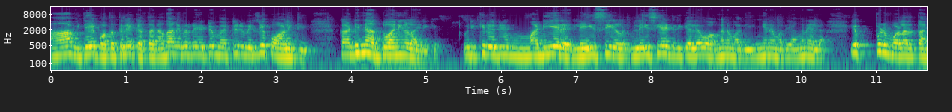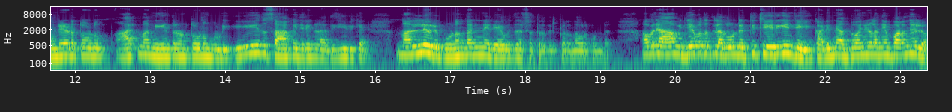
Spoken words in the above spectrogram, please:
ആ വിജയപഥത്തിലേക്ക് എത്താൻ അതാണ് ഇവരുടെ ഏറ്റവും മറ്റൊരു വലിയ ക്വാളിറ്റി. കഠിന അധ്വാനികളായിരിക്കും. ഒരിക്കലും ഒരു മടിയര് ലേസികൾ ലേസി ആയിട്ടിരിക്കല്ലോ അങ്ങനെ മതി ഇങ്ങനെ മതി അങ്ങനെയല്ല. എപ്പോഴും വളരെ തന്റെ ഇടത്തോടും ആത്മനിയന്ത്രണത്തോടും കൂടി ഏത് സാഹചര്യങ്ങൾ അതിജീവിക്കാൻ നല്ലൊരു ഗുണം തന്നെ രേവതി നക്ഷത്രത്തിൽ പിറന്നവർക്കുണ്ട്. അവർ ആ വിജയപഥത്തിൽ അതുകൊണ്ട് എത്തിച്ചേരുകയും ചെയ്യും. കഠിന അധ്വാനികളെന്ന് ഞാൻ പറഞ്ഞല്ലോ.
